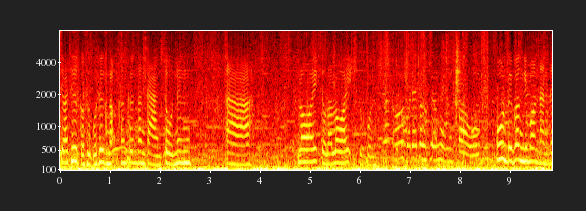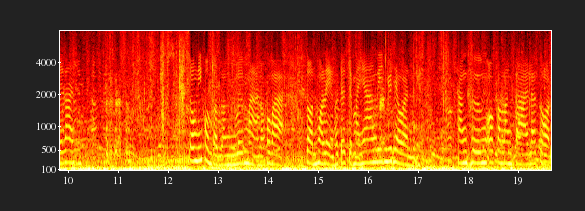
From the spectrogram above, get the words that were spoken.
คือบ่แพงชื่อว่าทึกก็คือบ่ทึกเนาะเครื่องเครื่องกลางๆตัวหนึงอ่าร้อยตัวละร้อยทุกคนโอ้บ่ได้เบิ้งเครื่องแหงเป่าพูนไปเบิ่งอยี่บอนนั้นได้ไล่ช่วงนี้คนกำลังเริ่มมาเนาะเพราะว่าตอนหัวแหลงเขาจะจะมาย่างลิ้นอยู่แถวอันทางเทิงออกกำลังกายแล้วตอน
